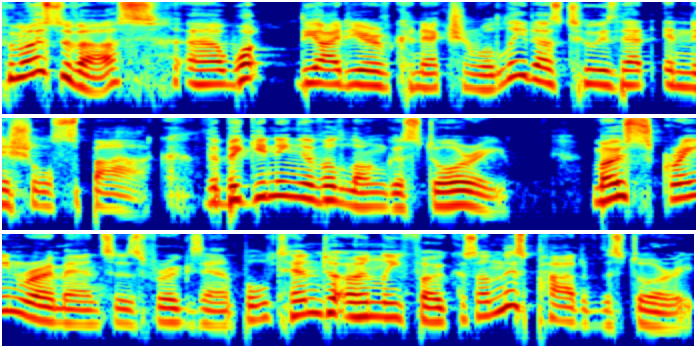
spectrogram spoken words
For most of us, uh, what the idea of connection will lead us to is that initial spark, the beginning of a longer story. Most screen romances, for example, tend to only focus on this part of the story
